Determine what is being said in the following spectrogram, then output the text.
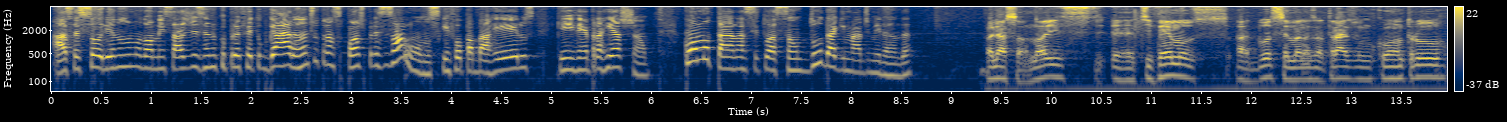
a assessoria nos mandou uma mensagem dizendo que o prefeito garante o transporte para esses alunos, quem for para Barreiros, quem vem para Riachão. Como está na situação do Dagmar de Miranda? Olha só, nós é, tivemos há duas semanas atrás um encontro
